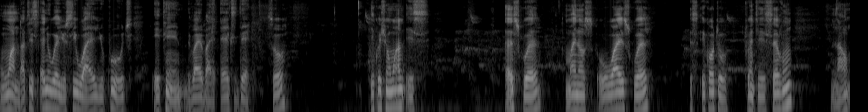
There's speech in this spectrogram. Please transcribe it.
1. That is, anywhere you see y, you put 18 divided by x there. So, equation 1 is x squared minus y squared is equal to 27 now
